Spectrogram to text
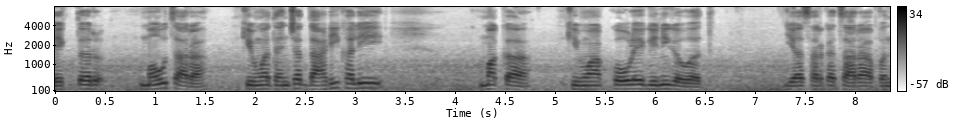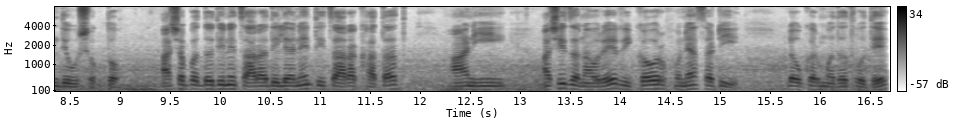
एकतर मऊ चारा किंवा त्यांच्या दाढीखाली मका किंवा कोवळे गिनी गवत यासारखा चारा आपण देऊ शकतो. अशा पद्धतीने चारा दिल्याने ती चारा खातात आणि अशी जनावरे रिकवर होण्यासाठी लवकर मदत होते.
